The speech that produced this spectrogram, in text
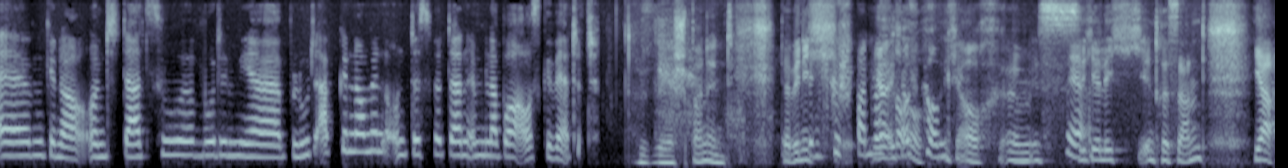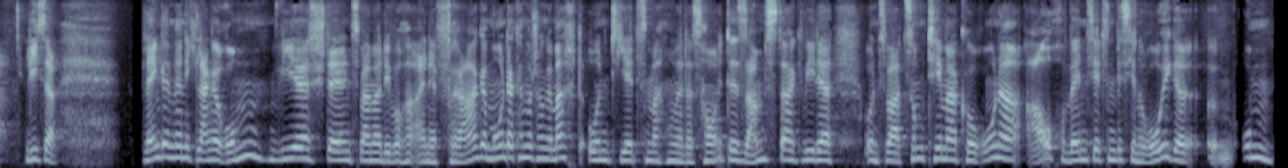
Ähm, genau. Und dazu wurde mir Blut abgenommen und das wird dann im Labor ausgewertet. Sehr spannend. Da bin, bin ich, ich, gespannt, was ja, ich rauskommt. Auch, ich auch. Ähm, ist ja. sicherlich interessant. Ja, Lisa, Plänkeln wir nicht lange rum. Wir stellen zweimal die Woche eine Frage. Montag haben wir schon gemacht und jetzt machen wir das heute Samstag wieder und zwar zum Thema Corona, auch wenn es jetzt ein bisschen ruhiger ähm, um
